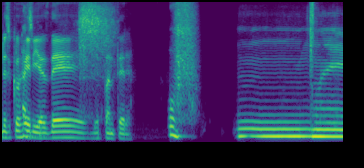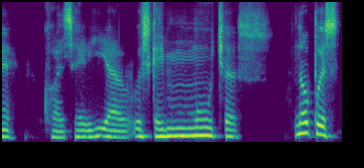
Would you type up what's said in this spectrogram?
escogerías asco. de, de Pantera? Uf, mm, eh, ¿cuál sería? Es que hay muchas. No, pues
